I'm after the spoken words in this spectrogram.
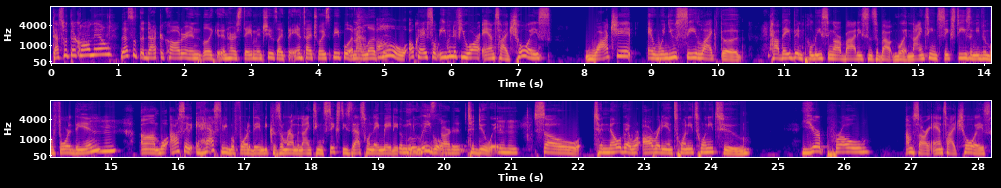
that's what they're called now? That's what the doctor called her in like in her statement. She was like the anti-choice people, and I loved it. Oh, okay. So even if you are anti-choice, watch it, and when you see like the how they've been policing our bodies since about what 1960s and even before then. Mm-hmm. Um, well, I'll say it has to be before then because around the 1960s, that's when they made it The illegal started. to do it. Mhm. So to know that we're already in 2022, you're pro. I'm sorry, anti-choice.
